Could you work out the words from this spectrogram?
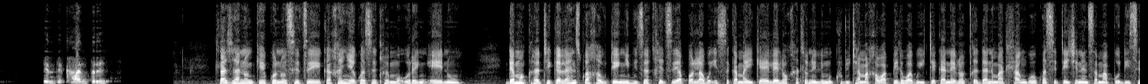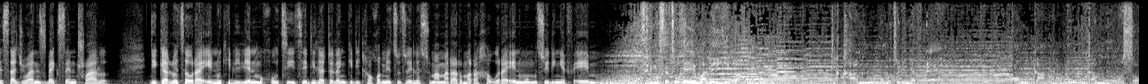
in the country. tla jaanong ke konosetse ka kganye kwa setlhong mo oreng eno. Democratic alliance kwa gauteng e butse kgetse ya polabo e se ka maikaelelo kgatlhano le mokhuduthamaga wa pele wa boitekanelo qedane matlhango kwa seteišeneng sa mapodisi sa johannesburg central. Dikalo tsa ura eno ke lilian mogotsi tse di latelang ke ditlhogometso tse lesomamararo moraga ura eno mo motsweding fm tshedimosetso e e maleba dikgang mo motsweding fm konka bokamoso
